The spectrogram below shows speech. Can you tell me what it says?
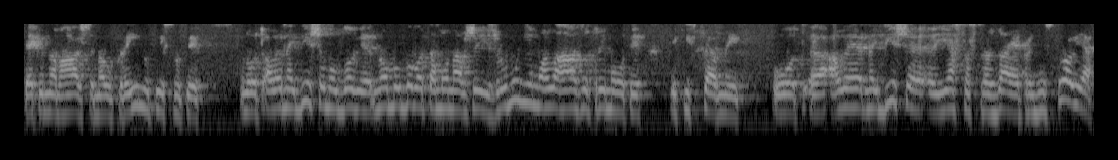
як він намагався на Україну тиснути. Ну от але найбільше Молдові, ну Молдова там вона вже і з Румунії могла газ отримувати якийсь певний. От е, але найбільше е, ясно страждає Придністров'я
